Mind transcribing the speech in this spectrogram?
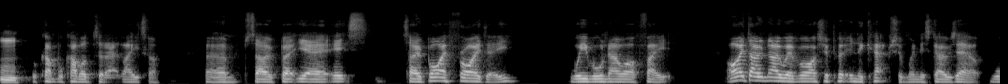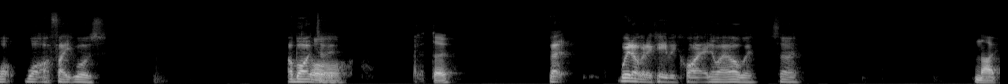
Mm. We'll come we'll come on to that later. Um, so, but yeah, it's so by Friday we will know our fate. I don't know whether I should put in the caption when this goes out what what our fate was. I might do, oh, could do. but we're not going to keep it quiet anyway, are we? So, No,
